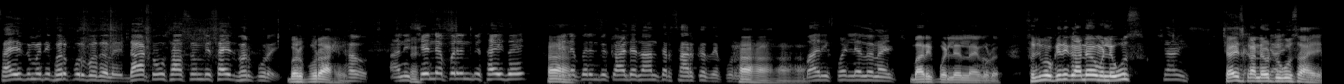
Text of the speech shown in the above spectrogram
साईजमध्ये भरपूर बदल आहे. दाट ऊस असून बी साईज भरपूर आहे. भरपूर आहे. हो. आणि शेंड्यापर्यंत बी साईज आहे. हा. शेंड्यापर्यंत बी कांड्याचं अंतर सारखंच आहे पूर्ण. हा हा हा बारीक पडलेलं नाही. बारीक पडलेलं नाही कुठं. संजीव भाऊ, किती कांड्यावर म्हणले ऊस? चाळीस. चाळीस कांड्यावरती ऊस आहे.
